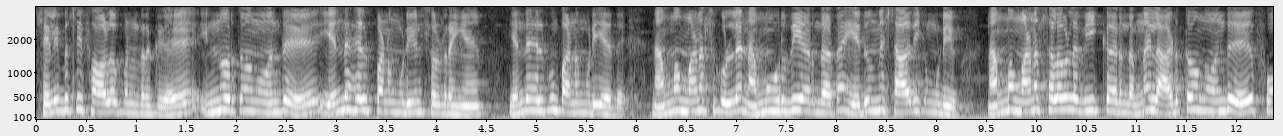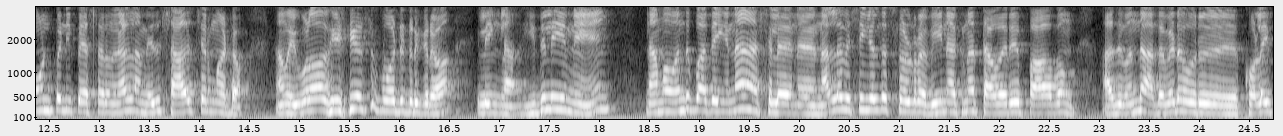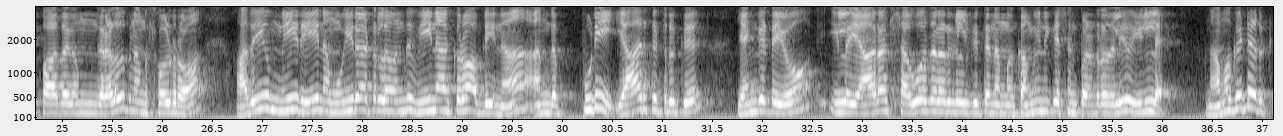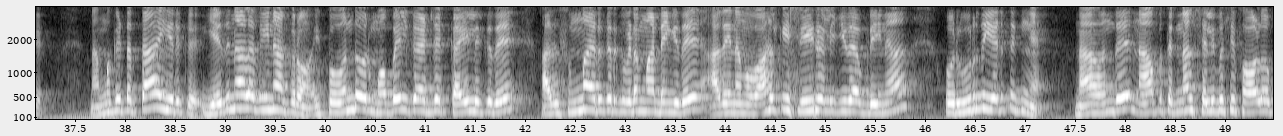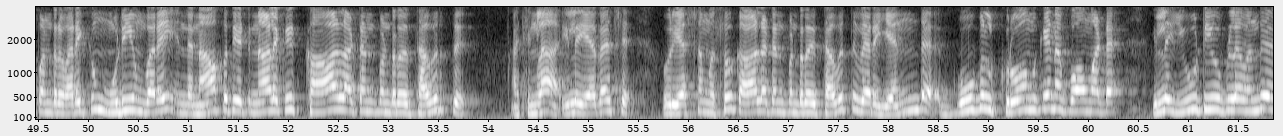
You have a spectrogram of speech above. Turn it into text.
செலிபஸை ஃபாலோ பண்ணுறதுக்கு இன்னொருத்தவங்க வந்து எந்த ஹெல்ப் பண்ண முடியும்னு சொல்கிறீங்க எந்த ஹெல்ப்பும் பண்ண முடியாது. நம்ம மனசுக்குள்ளே நம்ம உறுதியாக இருந்தால் தான் எதுவுமே சாதிக்க முடியும். நம்ம மனசளவில் வீக்காக இருந்தோம்னா இல்லை அடுத்தவங்க வந்து ஃபோன் பண்ணி பேசுகிறதுனால நம்ம எதுவும் சாதிச்சிட மாட்டோம். நம்ம இவ்வளோ வீடியோஸ் போட்டுட்ருக்குறோம் இல்லைங்களா? இதுலேயுமே நம்ம வந்து பார்த்தீங்கன்னா சில ந- நல்ல விஷயங்கள் தான் சொல்கிறோம் வீணாக்குனா தவறு பாவம். அது வந்து அதை விட ஒரு கொலை பாதகங்கிற அளவுக்கு நம்ம சொல்கிறோம் அதையும் மீறி நம்ம உயிராற்றலை வந்து வீணாக்குறோம் அப்படின்னா அந்த புடி யார்கிட்ட இருக்கு? எங்கிட்டயோ இல்லை யாராச்சும் சகோதரர்கள்கிட்ட நம்ம கம்யூனிகேஷன் பண்ணுறதுலையோ இல்லை. நம்மக்கிட்ட இருக்கு. நம்மக்கிட்ட தான் இருக்குது எதனால வீணாக்குறோம்? இப்போ வந்து ஒரு மொபைல் கேட்ஜெட் கையில் இருக்குது அது சும்மா இருக்கிறதுக்கு விட மாட்டேங்குது. அதை நம்ம வாழ்க்கை சீரழிக்குது அப்படின்னா ஒரு உறுதி எடுத்துக்குங்க. நான் வந்து நாற்பத்தெட்டு நாள் செலிபஸை ஃபாலோ பண்ணுற வரைக்கும் முடியும் வரை இந்த நாற்பத்தி எட்டு நாளைக்கு கால் அட்டன் பண்ணுறதை தவிர்த்து ஆச்சுங்களா? இல்லை ஏதாச்சும் ஒரு எஸ்எம்எஸோ கால் அட்டன் பண்ணுறதை தவிர்த்து வேறு எந்த கூகுள் குரோமுக்கே நான் போக மாட்டேன். இல்லை யூடியூப்பில் வந்து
